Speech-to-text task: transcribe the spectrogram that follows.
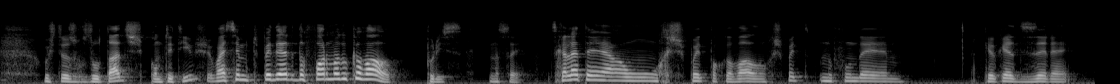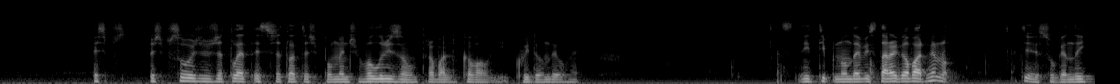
os teus resultados competitivos vai sempre depender da forma do cavalo. Por isso, não sei. Se calhar até há um respeito para o cavalo. Um respeito, no fundo, é. O que eu quero dizer é. As, as pessoas, os atletas, esses atletas, pelo menos, valorizam o trabalho do cavalo e cuidam dele, né? E tipo, não devem estar a gabar. Não, não. Eu sou grande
